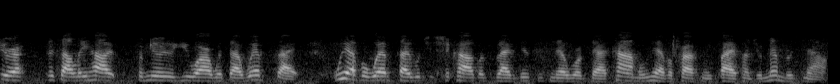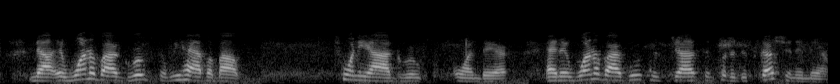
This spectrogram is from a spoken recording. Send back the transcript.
sure, Ms. Ali, how familiar you are with our website. we have a website which is Chicago's Black Business Network.com, and we have approximately 500 members now. Now, in one of our groups, and we have about 20 odd groups on there, and in one of our groups, Ms. Johnson put a discussion in there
